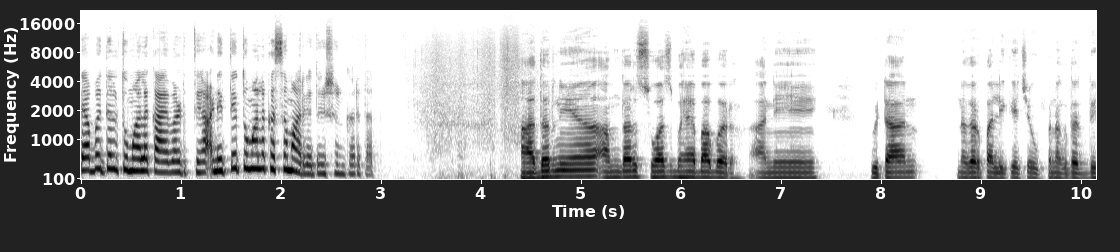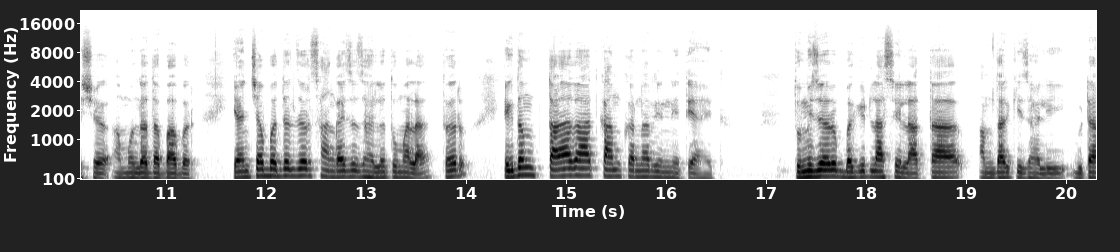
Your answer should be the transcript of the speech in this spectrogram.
त्याबद्दल तुम्हाला काय वाटते आणि ते तुम्हाला कसं मार्गदर्शन करतात? आदरणीय आमदार सुहासभाया बाबर आणि विटा नगरपालिकेचे उपनगराध्यक्ष अमोलदादा बाबर यांच्याबद्दल जर सांगायचं झालं तुम्हाला तर एकदम तळागाळात काम करणारे नेते आहेत. तुम्ही जर बघितलं असेल आता आमदारकी झाली विटा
